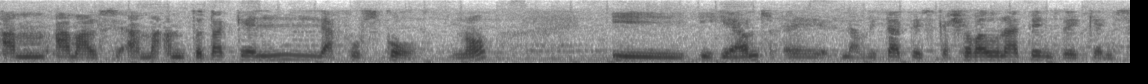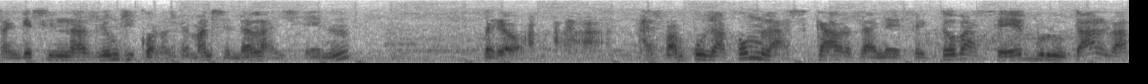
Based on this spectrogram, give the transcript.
amb, amb, el, amb, amb tota aquella foscor, no? I, i llavors eh, la veritat és que això va donar temps de que encenguessin les llums i quan es vam encendre la gent però es van posar com les cabres, l'efecte va ser brutal. Va.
